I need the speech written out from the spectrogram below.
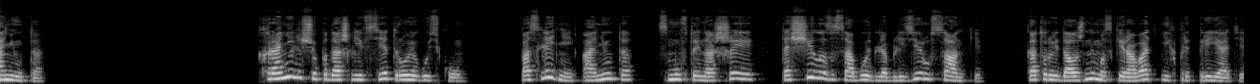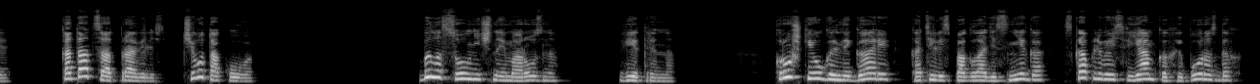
Анюта. К хранилищу подошли все трое гуськом. Последний, Анюта, с муфтой на шее, тащила за собой для Близиру санки, которые должны маскировать их предприятие. Кататься отправились, чего такого? Было солнечно и морозно, ветрено. Крошки угольной гари катились по глади снега, скапливаясь в ямках и бороздах,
